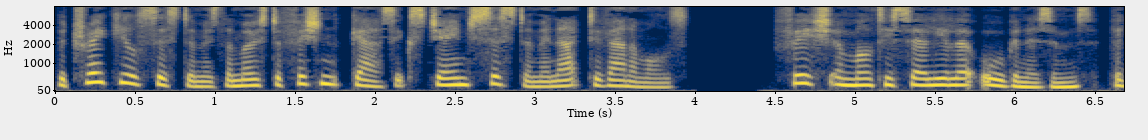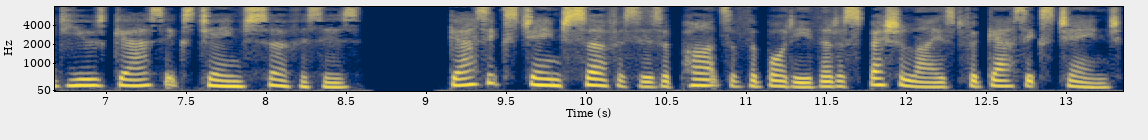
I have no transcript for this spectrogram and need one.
The tracheal system is the most efficient gas exchange system in active animals. Fish are multicellular organisms that use gas exchange surfaces. Gas exchange surfaces are parts of the body that are specialized for gas exchange.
